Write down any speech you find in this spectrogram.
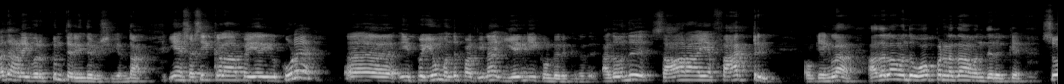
அது அனைவருக்கும் தெரிந்த விஷயம்தான். ஏன் சசிகலா பெயரில் கூட ஆஹ், இப்பயும் வந்து பார்த்தீங்கன்னா இயங்கி கொண்டிருக்கிறது. அது வந்து சாராய ஃபேக்டரி ஓகேங்களா? அதெல்லாம் வந்து ஓப்பனில் தான் வந்திருக்கு. ஸோ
